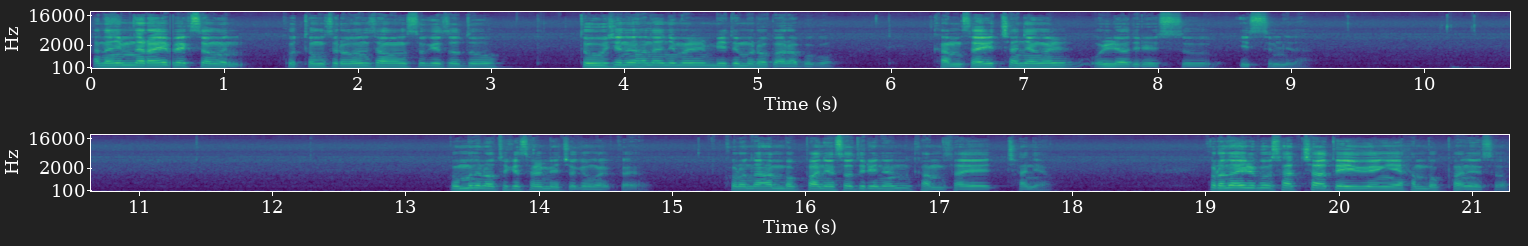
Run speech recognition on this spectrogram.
하나님 나라의 백성은 고통스러운 상황 속에서도 도우시는 하나님을 믿음으로 바라보고 감사의 찬양을 올려드릴 수 있습니다. 본문을 어떻게 삶에 적용할까요? 코로나 한복판에서 드리는 감사의 찬양. 코로나19 4차 대유행의 한복판에서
